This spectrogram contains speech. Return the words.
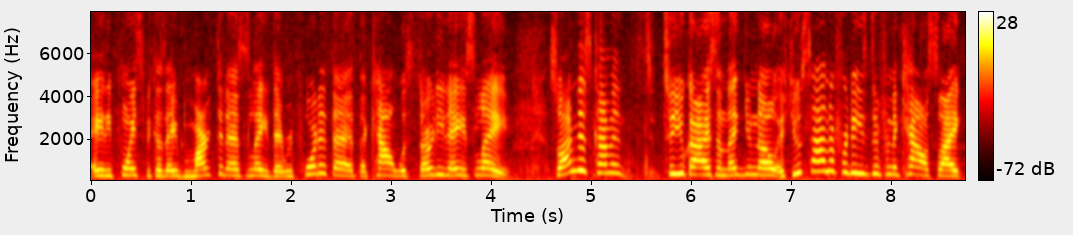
80 points because they marked it as late. They reported that the account was 30 days late. So I'm just coming to you guys and letting you know if you sign up for these different accounts, like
